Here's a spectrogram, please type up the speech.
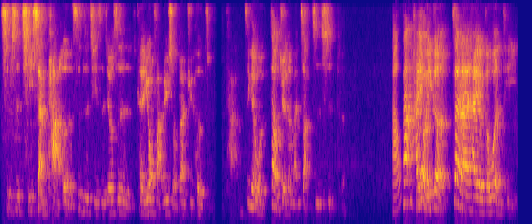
是不是欺善怕恶，是不是其实就是可以用法律手段去喝阻。这个我倒觉得蛮长知识的。好，那还有一个，再来还有一个问题，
